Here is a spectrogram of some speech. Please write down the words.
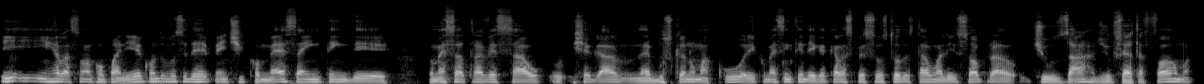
E, e em relação à companhia, quando você de repente começa a entender, começa a atravessar, o, o- chegar, né, buscando uma cura e começa a entender que aquelas pessoas todas estavam ali só pra te usar de certa forma,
